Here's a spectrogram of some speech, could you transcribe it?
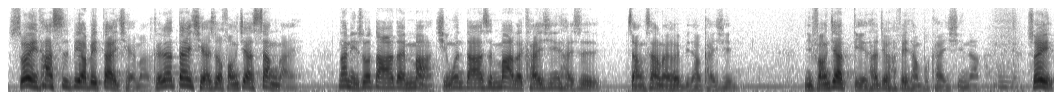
所以他势必要被带起来嘛。可是他带起来的时候，房价上来，那你说大家在骂，请问大家是骂的开心，还是涨上来会比较开心？你房价跌，他就非常不开心啊。所以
